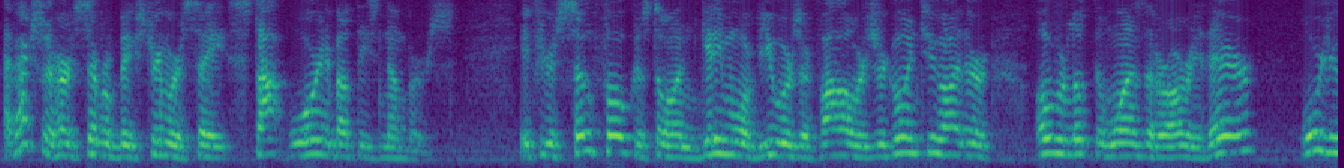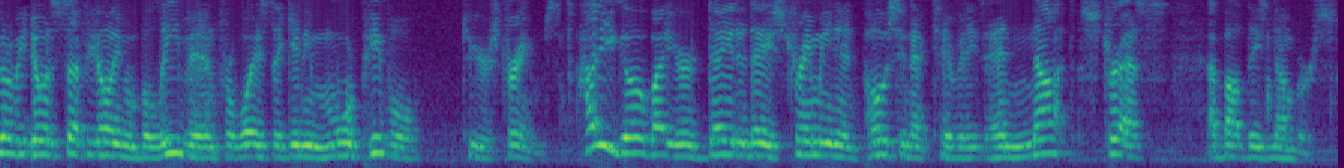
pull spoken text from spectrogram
I've actually heard several big streamers say, stop worrying about these numbers. If you're so focused on getting more viewers or followers, you're going to either overlook the ones that are already there, or you're going to be doing stuff you don't even believe in for ways to getting more people to your streams. How do you go about your day to day streaming and posting activities and not stress about these numbers?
